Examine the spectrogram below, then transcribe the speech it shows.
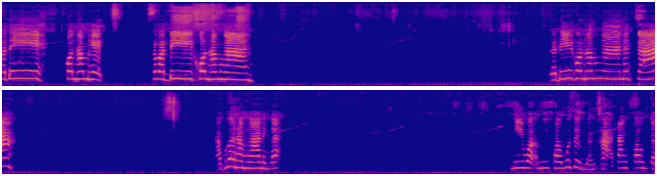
วัสดี คนทำเห็ด สวัสดีคนทำงาน สวัสดีคนทำงานนะจ๊ะหาเพื่อนทำงานอีกแล้วมีวะมีความรู้สึกเหมือนขาตั้งกล้องจะ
